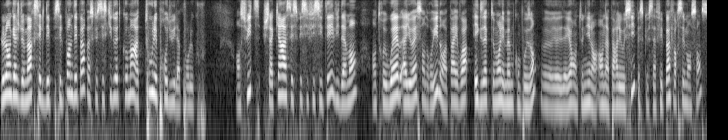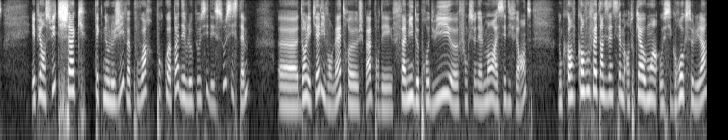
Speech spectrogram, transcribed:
Le langage de marque, c'est le, point de départ parce que c'est ce qui doit être commun à tous les produits, là, pour le coup. Ensuite, chacun a ses spécificités, évidemment. Entre web, iOS, Android, on ne va pas avoir exactement les mêmes composants. Euh, d'ailleurs, Anthony en a parlé aussi, parce que ça ne fait pas forcément sens. Et puis ensuite, chaque technologie va pouvoir, pourquoi pas, développer aussi des sous-systèmes euh, dans lesquels ils vont mettre, euh, je sais pas, pour des familles de produits euh, fonctionnellement assez différentes. Donc quand, vous faites un design system, en tout cas au moins aussi gros que celui-là,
